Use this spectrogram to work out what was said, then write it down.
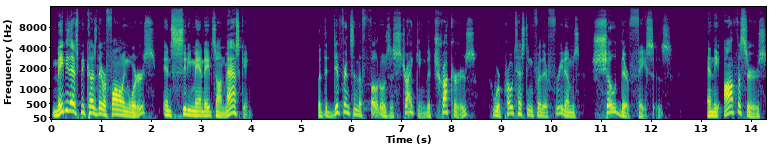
Maybe that's because they were following orders and city mandates on masking. But the difference in the photos is striking. The truckers who were protesting for their freedoms showed their faces, and the officers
